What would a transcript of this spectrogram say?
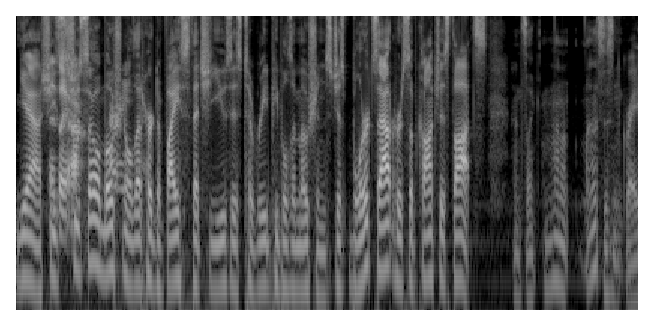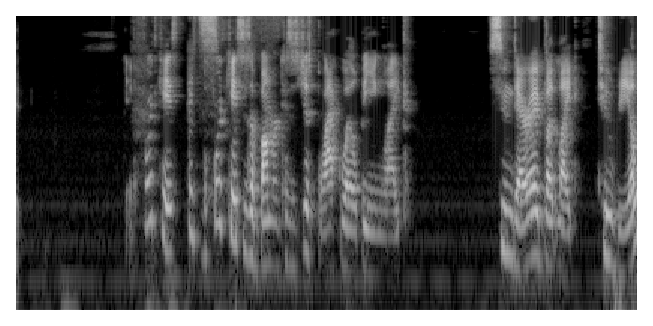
Yeah, she's like, she's ah, so emotional that her device that she uses to read people's emotions just blurts out her subconscious thoughts. And it's like, I don't, this isn't great. Yeah, the fourth case. It's- The fourth case is a bummer because it's just Blackquill being like Tsundere, but like too real.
